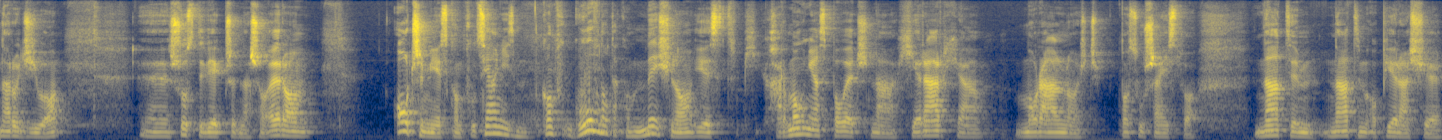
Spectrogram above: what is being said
narodziło. VI wiek przed naszą erą. O czym jest konfucjanizm? Konf główną taką myślą jest harmonia społeczna, hierarchia, moralność, posłuszeństwo. Na tym, na tym opiera się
